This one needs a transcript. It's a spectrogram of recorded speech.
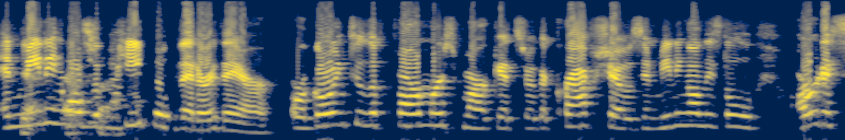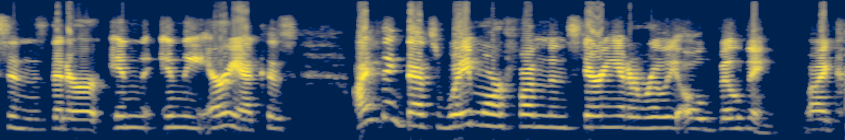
and Yeah, meeting all the right. people that are there, or going to the farmers markets or the craft shows and meeting all these little artisans that are in the, in the area. Because I think that's way more fun than staring at a really old building. Like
